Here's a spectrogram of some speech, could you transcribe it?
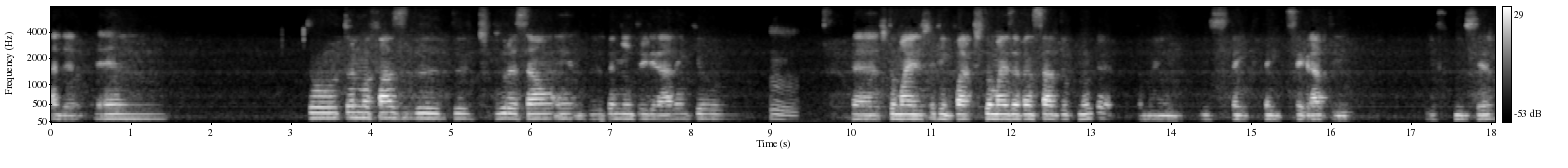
Olha, estou, numa fase de, de, de exploração de, da minha interioridade em que eu hum. uh, estou mais, enfim, claro que estou mais avançado do que nunca, também isso tem, tem que ser grato e, e reconhecer.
